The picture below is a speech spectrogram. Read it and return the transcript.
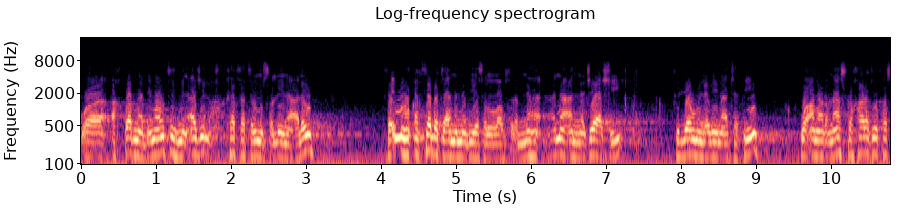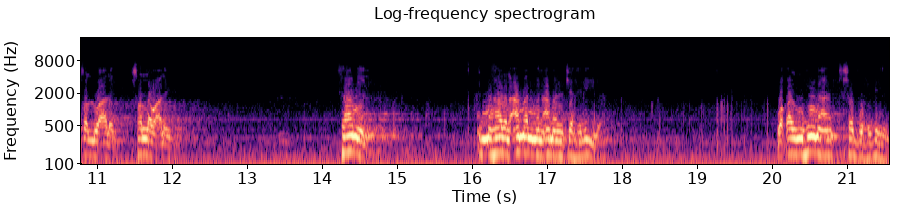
وأخبرنا بموته من أجل كثرة المصلين عليه فإنه قد ثبت أن النبي صلى الله عليه وسلم نهى, نهى النجاشي في اليوم الذي مات فيه وأمر الناس فخرجوا فصلوا عليه صلوا عليه. ثانيا أن هذا العمل من عمل الجاهلية وقد نهينا عن التشبه بهم.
